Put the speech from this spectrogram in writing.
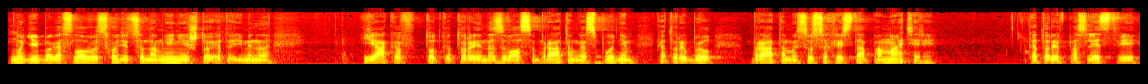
многие богословы сходятся на мнении, что это именно Яков, тот, который назывался братом Господним, который был братом Иисуса Христа по матери, который впоследствии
